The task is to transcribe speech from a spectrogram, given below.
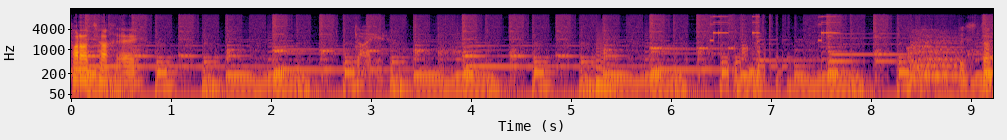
Vatertag, ey. Geil. Ist das...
